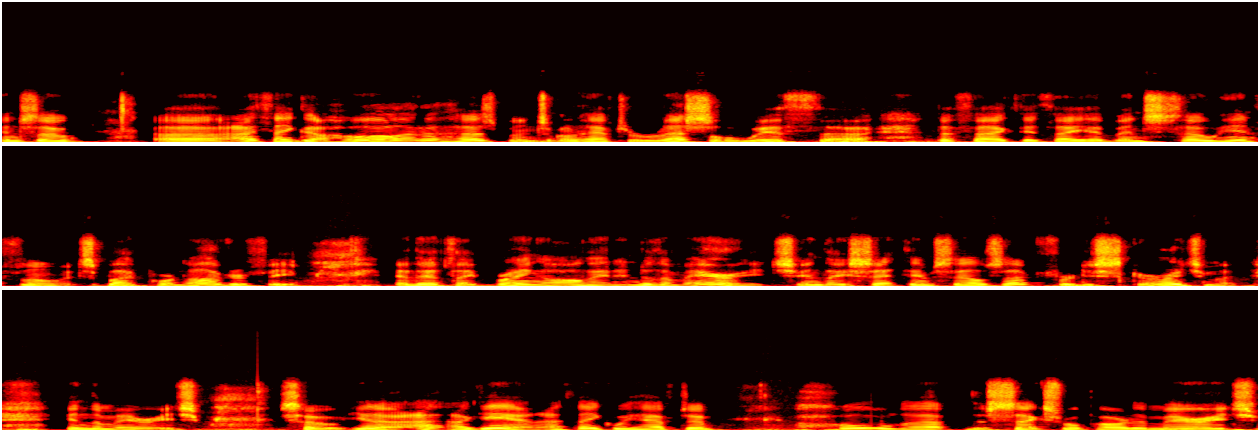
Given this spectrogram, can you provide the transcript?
And so uh, I think a whole lot of husbands are going to have to wrestle with uh, the fact that they have been so influenced by pornography and that they bring all that into the marriage and they set themselves up for discouragement in the marriage. So, you know, I, again, I think we have to hold up the sexual part of marriage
